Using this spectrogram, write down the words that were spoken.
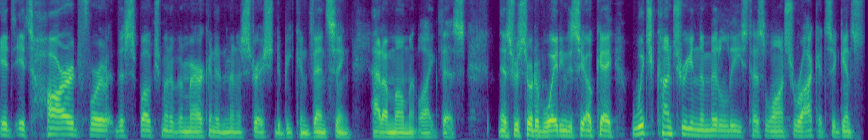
it, it's hard for the spokesman of American administration to be convincing at a moment like this, as we're sort of waiting to see, okay, which country in the Middle East has launched rockets against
